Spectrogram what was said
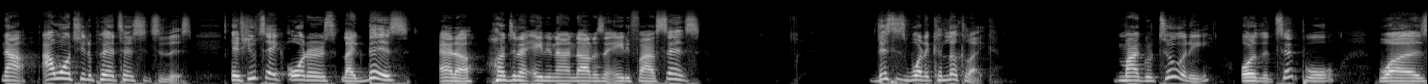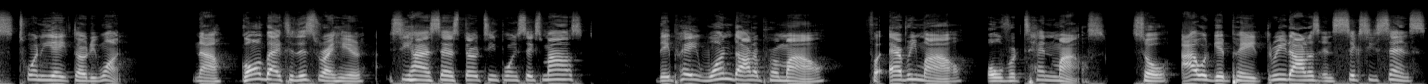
Now, I want you to pay attention to this. If you take orders like this at $189.85, this is what it could look like. My gratuity or the tip pool was 28.31. Now, going back to this right here, see how it says 13.6 miles? They pay $1 per mile for every mile over 10 miles. So I would get paid $3.60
